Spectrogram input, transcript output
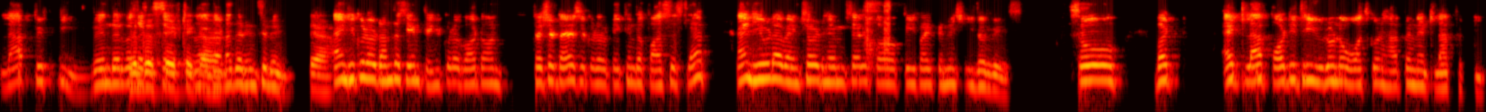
lap 50 when there was a, safety uh, that, that other incident. Yeah. And he could have done the same thing. He could have got on fresher tires, he could have taken the fastest lap, and he would have ensured himself a P5 finish either ways. So, but at lap 43, you don't know what's going to happen at lap 50.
